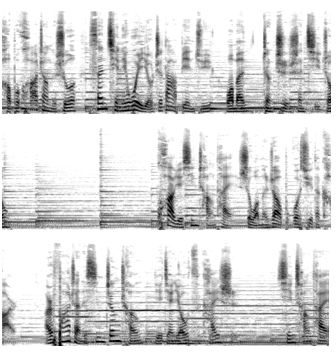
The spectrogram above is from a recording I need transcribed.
毫不夸张地说，三千年未有之大变局，我们正置身其中。跨越新常态是我们绕不过去的坎儿，而发展的新征程也将由此开始。新常态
